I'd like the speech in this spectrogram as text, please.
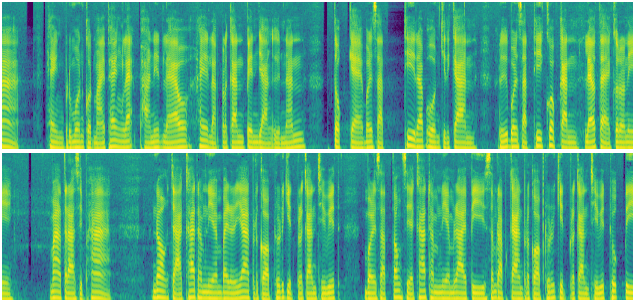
305 แห่งประมวลกฎหมายแพ่งและพาณิชย์แล้วให้หลักประกันเป็นอย่างอื่นนั้น ตกแก่บริษัทที่รับโอนกิจการ หรือบริษัทที่ควบกันแล้วแต่กรณี มาตรา 15 นอกจากค่าธรรมเนียมใบอนุญาตประกอบธุรกิจประกันชีวิต บริษัทต้องเสียค่าธรรมเนียมรายปีสำหรับการประกอบธุรกิจประกันชีวิตทุกปี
